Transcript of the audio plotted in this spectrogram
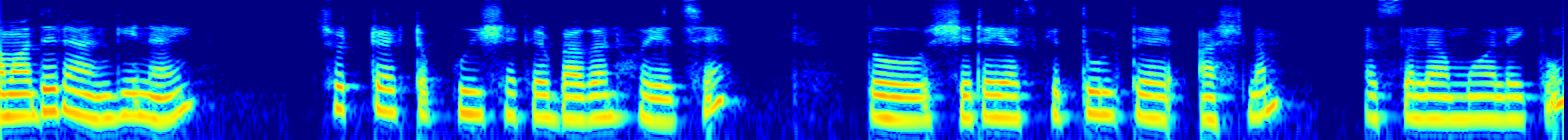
আমাদের আঙ্গিনায় ছোট্ট একটা পুঁই শাকের বাগান হয়েছে। তো সেটাই আজকে তুলতে আসলাম। আসসালামু আলাইকুম,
